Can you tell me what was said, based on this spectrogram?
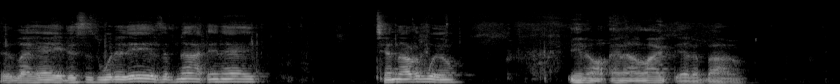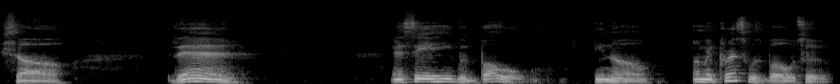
It was like, hey, this is what it is. If not, then hey, ten other will. You know, and I like that about him. So then, and see, he was bold. You know, I mean, Prince was bold too.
